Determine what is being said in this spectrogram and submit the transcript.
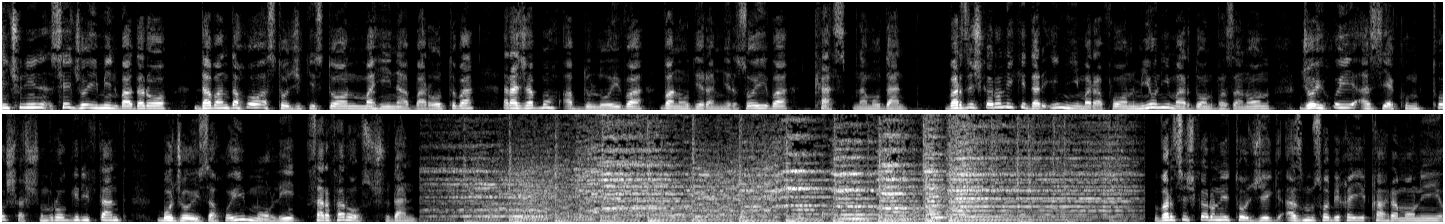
Инчунин се ҷои минбаъдаро давандаҳо аз тоҷикистон маҳина баротова раҷабмоҳ абдуллоева ва нодира мирзоева касб намуданд. Варзишгароне ки дар ин нимарафон миёни мардон ва занон ҷойҳои аз якум то шашумро гирифтанд бо ҷоизаҳои молӣ сарфароз шуданд варзишгарони тоҷик аз мусобиқаи қаҳрамонии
